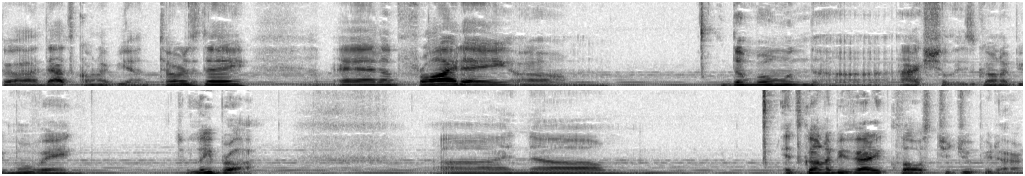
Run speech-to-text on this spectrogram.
uh, that's going to be on thursday. And on friday um, the moon uh, actually is going to be moving to libra. Uh, and um, it's going to be very close to jupiter.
